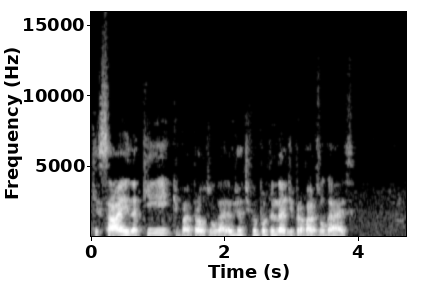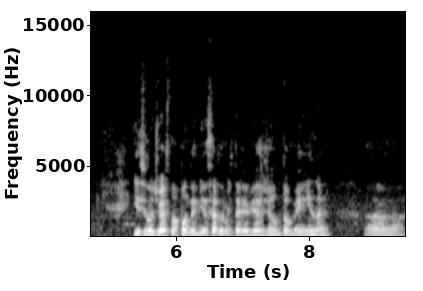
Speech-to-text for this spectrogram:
que sai daqui, que vai para outros lugares, eu já tive a oportunidade de ir para vários lugares. E se não tivesse na pandemia, certamente estaria viajando também, né? Uh,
